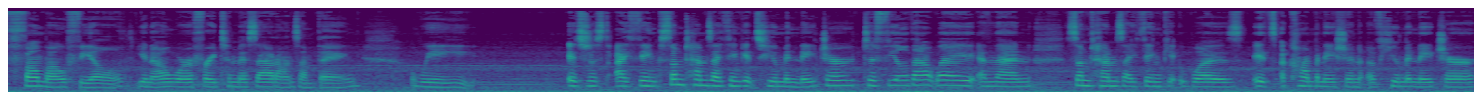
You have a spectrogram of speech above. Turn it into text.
FOMO feel, you know, we're afraid to miss out on something. We it's just I think sometimes I think it's human nature to feel that way and then sometimes I think it was it's a combination of human nature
